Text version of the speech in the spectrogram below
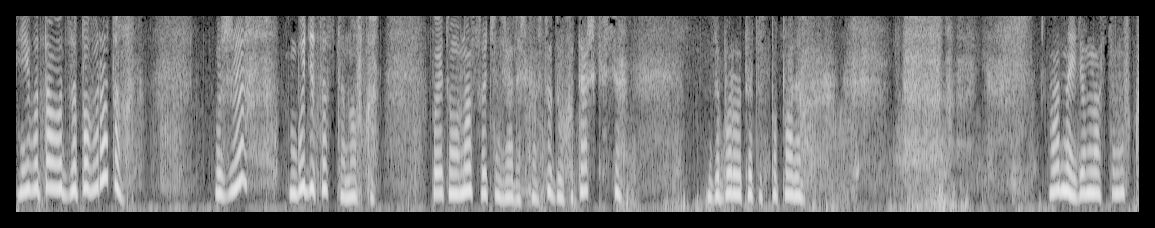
И вот там вот за поворотом уже будет остановка. Поэтому у нас очень рядышком. Тут двухэтажки, все. Забор вот этот попадал. Ладно, идем на остановку.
